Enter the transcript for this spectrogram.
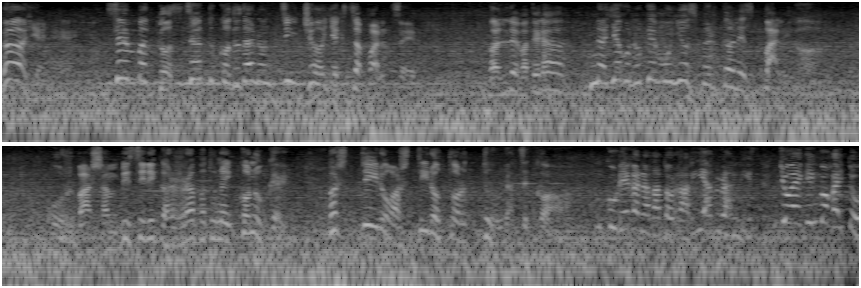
Aiene, zenbat gozatuko dudan ontzintxo horiek zapaltzen. Alde batera, nahiago nuke Muñoz bertan ez balego. Urbasan bizirik harrapatu nahiko nuke. Astiro, astiro torturatzeko. Gure gana dator abiadura handiz! Jo egingo gaitu!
